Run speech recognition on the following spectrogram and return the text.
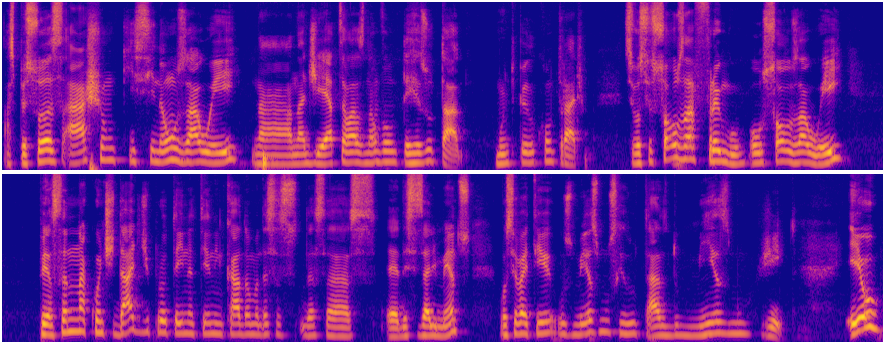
As pessoas acham que se não usar whey na, na dieta, elas não vão ter resultado. Muito pelo contrário. Se você só usar frango ou só usar whey, pensando na quantidade de proteína tendo em cada uma dessas, dessas é, desses alimentos, você vai ter os mesmos resultados do mesmo jeito. Eu,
